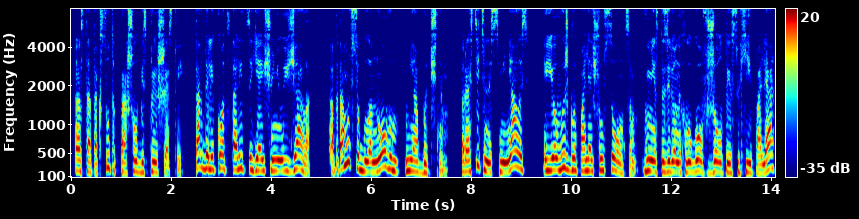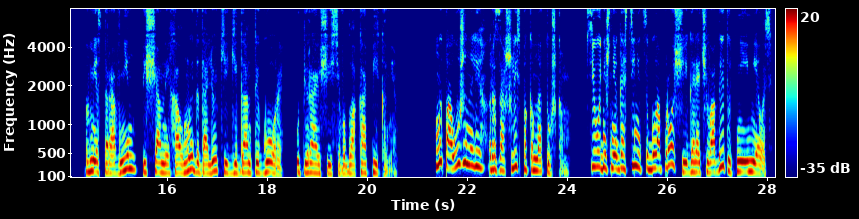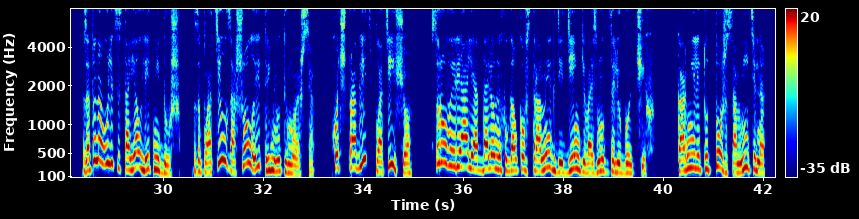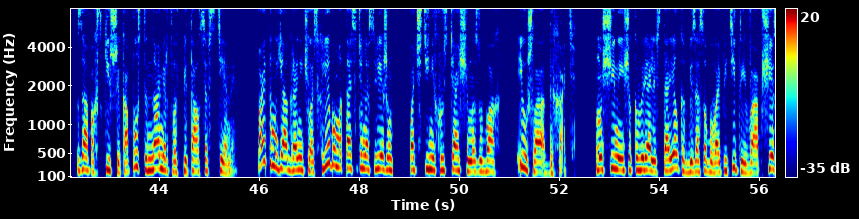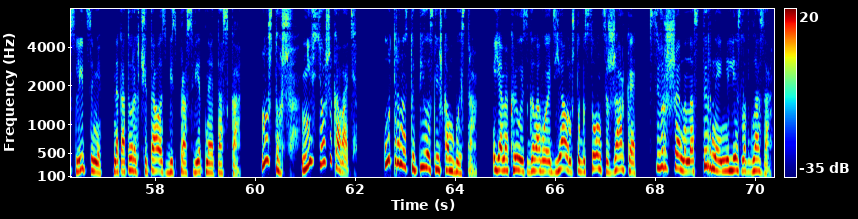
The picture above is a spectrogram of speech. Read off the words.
Остаток суток прошел без происшествий. Так далеко от столицы я еще не уезжала, а потому все было новым, необычным. Растительность сменялась, ее выжгло палящим солнцем. Вместо зеленых лугов желтые сухие поля, вместо равнин песчаные холмы да далекие гиганты горы, упирающиеся в облака пиками. Мы поужинали, разошлись по комнатушкам. Сегодняшняя гостиница была проще, и горячей воды тут не имелось. Зато на улице стоял летний душ. Заплатил, зашел и три минуты моешься. Хочешь продлить – плати еще. Суровые реалии отдаленных уголков страны, где деньги возьмут за любой чих. Кормили тут тоже сомнительно, запах скисшей капусты намертво впитался в стены. Поэтому я ограничилась хлебом относительно свежим, почти не хрустящим на зубах, и ушла отдыхать. Мужчины еще ковырялись в тарелках без особого аппетита и вообще с лицами, на которых читалась беспросветная тоска. Ну что ж, не все шиковать. Утро наступило слишком быстро. Я накрылась головой одеялом, чтобы солнце, жаркое, совершенно настырное, не лезло в глаза.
